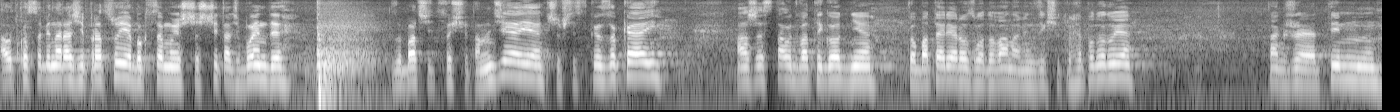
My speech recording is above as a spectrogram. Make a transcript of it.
Autko sobie na razie pracuje, bo chcę mu jeszcze szczytać błędy. Zobaczyć co się tam dzieje, czy wszystko jest ok. A że stał dwa tygodnie, to bateria rozładowana, więc niech się trochę podładuje. Także tym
